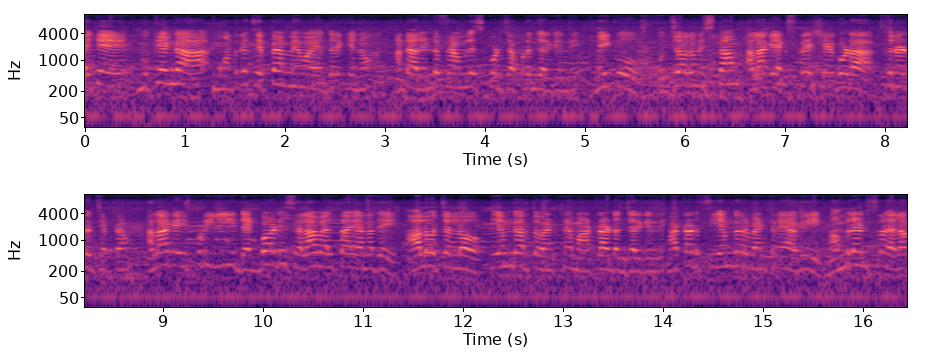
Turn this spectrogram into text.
అయితే ముఖ్యంగా మొదట చెప్పాం మేము ఆ ఇద్దరికిను. అంటే ఆ రెండు ఫ్యామిలీస్ కూడా చెప్పడం జరిగింది. మీకు ఉద్యోగం ఇస్తాం అలాగే ఎక్స్ప్రెస్ కూడా ఇస్తున్నట్టు చెప్పాం. అలాగే ఇప్పుడు ఈ డెడ్ బాడీస్ ఎలా వెళ్తాయి అన్నది ఆలోచనలో సీఎం గారితో వెంటనే మాట్లాడడం జరిగింది. మాట్లాడి సీఎం గారు వెంటనే అవి అంబులెన్స్లో ఎలా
